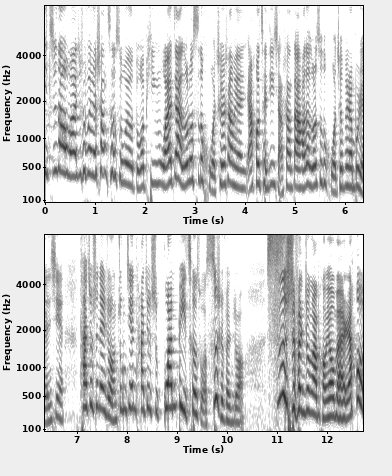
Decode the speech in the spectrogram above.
你知道吗？就是为了上厕所，我有多拼！我还在俄罗斯的火车上面，然后曾经想上大号，但俄罗斯的火车非常不人性，它就是那种中间它就是关闭厕所四十分钟，四十分钟啊，朋友们。然后，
